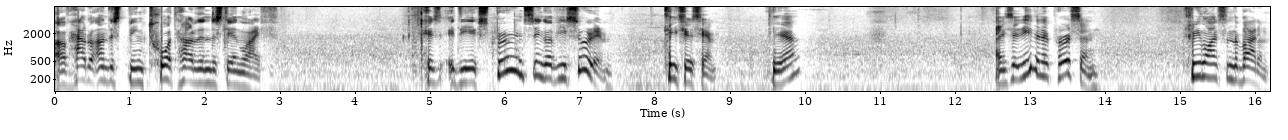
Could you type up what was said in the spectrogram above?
of how to understand, being taught how to understand life. His, the experiencing of Yisurim teaches him. Yeah? And he said, even a person, three lines from the bottom.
